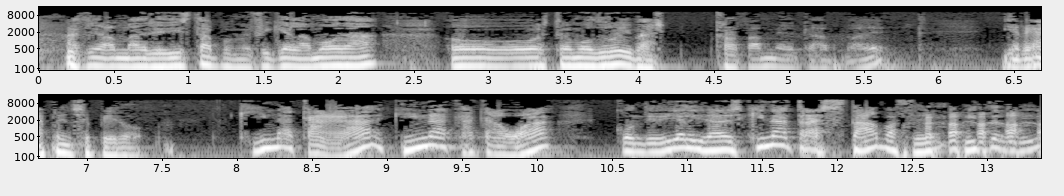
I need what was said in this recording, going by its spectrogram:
nacional madridista, pues me fique la moda o, o extremo duro i vas calfant-me el cap, ¿vale? I a vegades pense, però quina cagà, quina cacauà com diria Linares, quina trastà va fer Peter Lim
